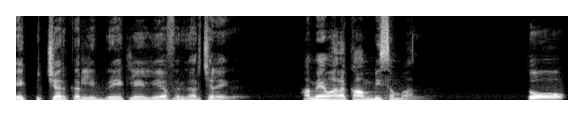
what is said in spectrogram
एक पिक्चर कर ली ब्रेक ले लिया, फिर घर चले गए। हमें हमारा काम भी संभालना है। तो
